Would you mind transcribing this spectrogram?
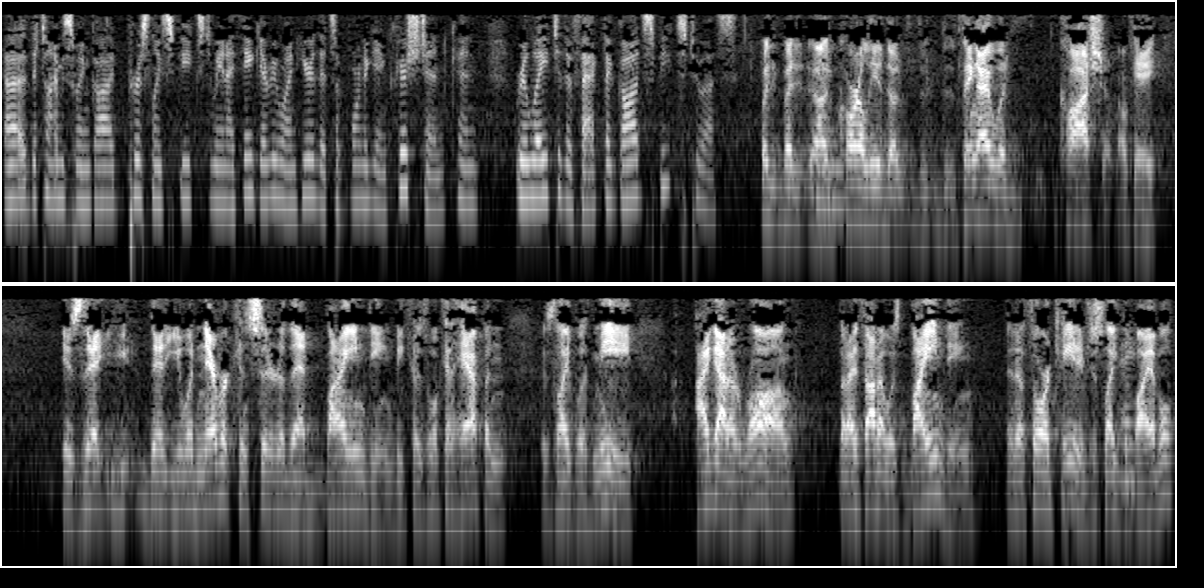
uh, the times when God personally speaks to me, and I think everyone here that's a born again Christian can relate to the fact that God speaks to us. But, but uh, Coralie, the, the, the thing I would caution, okay, is that you, that you would never consider that binding because what can happen is like with me, I got it wrong, but I thought it was binding and authoritative, just like the Bible.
